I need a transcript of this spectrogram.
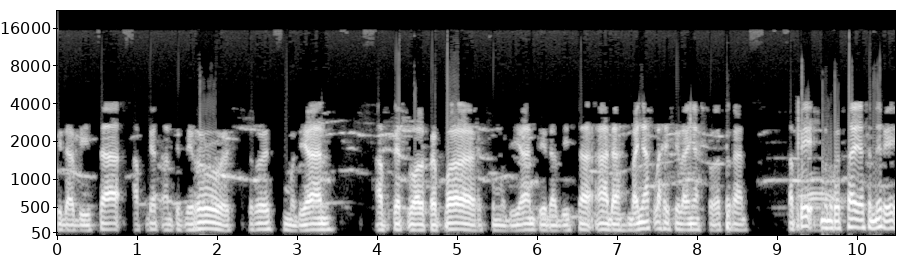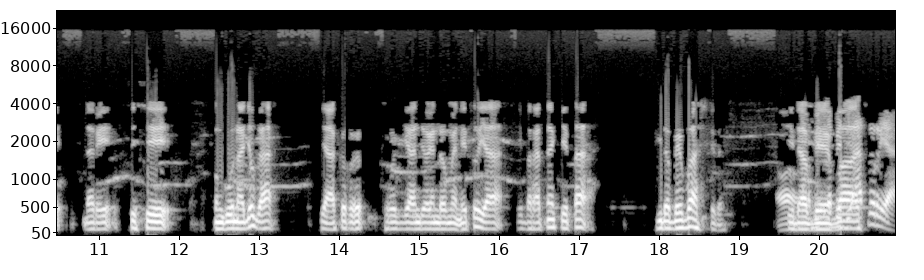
tidak bisa update antivirus, terus kemudian update wallpaper, kemudian tidak bisa ada banyaklah istilahnya peraturan. Tapi menurut saya sendiri dari sisi pengguna juga ya kerugian join domain itu ya ibaratnya kita tidak bebas gitu. Oh, tidak lebih, bebas. Lebih diatur ya?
